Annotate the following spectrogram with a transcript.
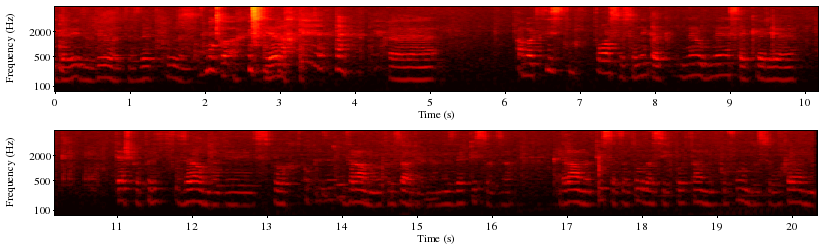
ki ga vi, dobivate zdaj takole. Zmuko. Ja. Uh, ampak tisti posel se nekako ne obnese, ker je težko priti zraven, da bi sploh drame oprizarjali, ne zdaj pisati za drame pisati za to, da si jih tam po fundu se v Kranju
